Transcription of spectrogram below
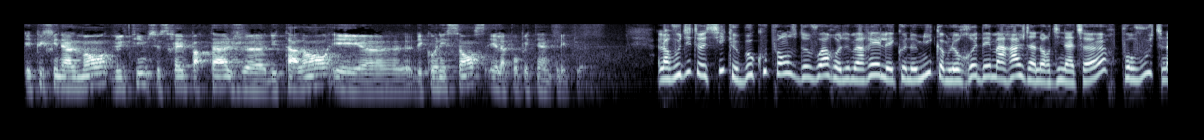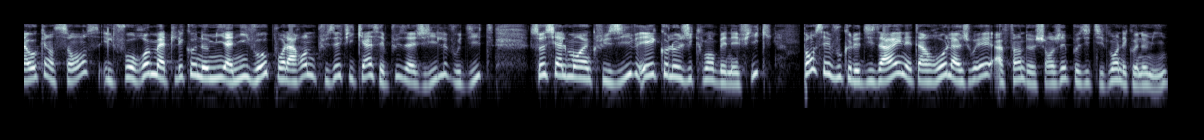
et puis finalement, l'ultime, ce serait le partage euh, du talent et des connaissances et la propriété intellectuelle. Alors vous dites aussi que beaucoup pensent devoir redémarrer l'économie comme le redémarrage d'un ordinateur. Pour vous, ça n'a aucun sens. Il faut remettre l'économie à niveau pour la rendre plus efficace et plus agile, vous dites, socialement inclusive et écologiquement bénéfique. Pensez-vous que le design est un rôle à jouer afin de changer positivement l'économie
